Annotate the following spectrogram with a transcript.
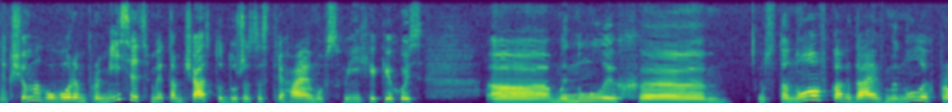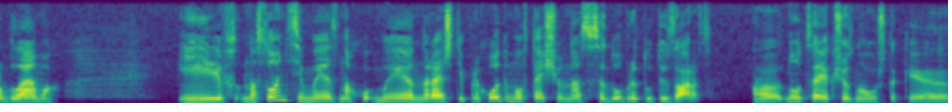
Якщо ми говоримо про місяць, ми там часто дуже застрягаємо в своїх якихось е, минулих е, установках, да, і в минулих проблемах. І на сонці ми, ми нарешті приходимо в те, що в нас все добре тут і зараз. Ну, це якщо знову ж таки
